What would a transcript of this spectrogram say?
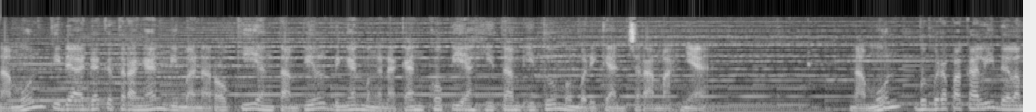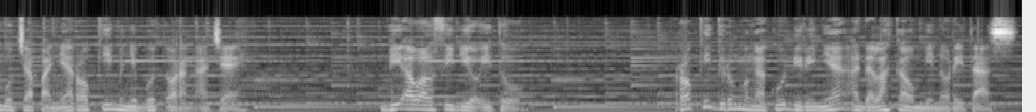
Namun tidak ada keterangan di mana Rocky yang tampil dengan mengenakan kopiah hitam itu memberikan ceramahnya. Namun, beberapa kali dalam ucapannya Rocky menyebut orang Aceh. Di awal video itu, Rocky Gerung mengaku dirinya adalah kaum minoritas.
